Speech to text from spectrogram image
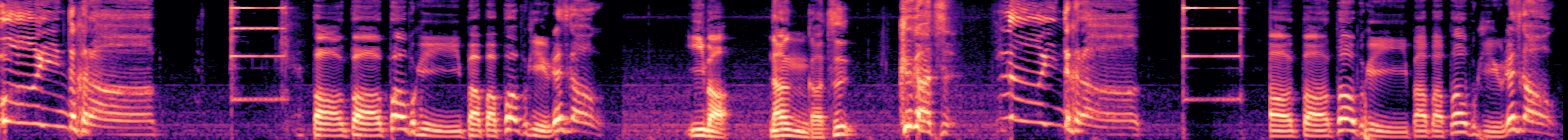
ワインだから。パンパンパンプキー、パンパンパンプキー、レッツゴー今、何月 !9 月ないんだからパンパンパンプキー、パンパンパンプキー、レッツゴー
